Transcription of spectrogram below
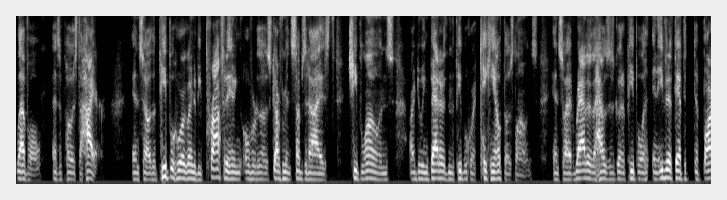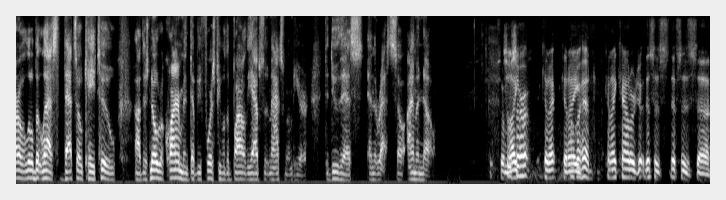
level as opposed to higher. And so the people who are going to be profiting over those government subsidized cheap loans are doing better than the people who are taking out those loans. And so I'd rather the houses go to people, and even if they have to, to borrow a little bit less, that's okay too. Uh, there's no requirement that we force people to borrow the absolute maximum here to do this and the rest. So I'm a no. So, So, Mike, sir, can I, can oh, I? go ahead. can I counter, this is, this is uh,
